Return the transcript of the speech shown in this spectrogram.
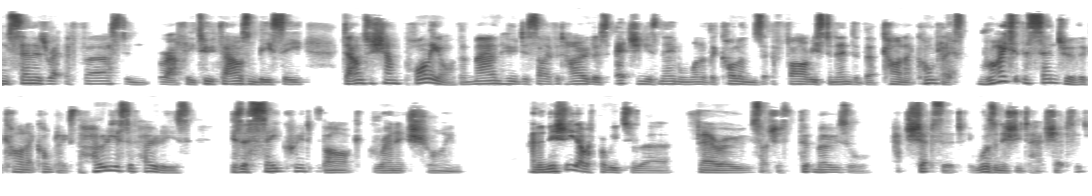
from Senusret I in roughly 2000 BC down to Champollion, the man who deciphered hieroglyphs, etching his name on one of the columns at the far eastern end of the Karnak complex. Right at the center of the Karnak complex, the holiest of holies, is a sacred bark granite shrine. And initially, that was probably to a pharaoh such as Thutmose or Hatshepsut. It was initially to Hatshepsut.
